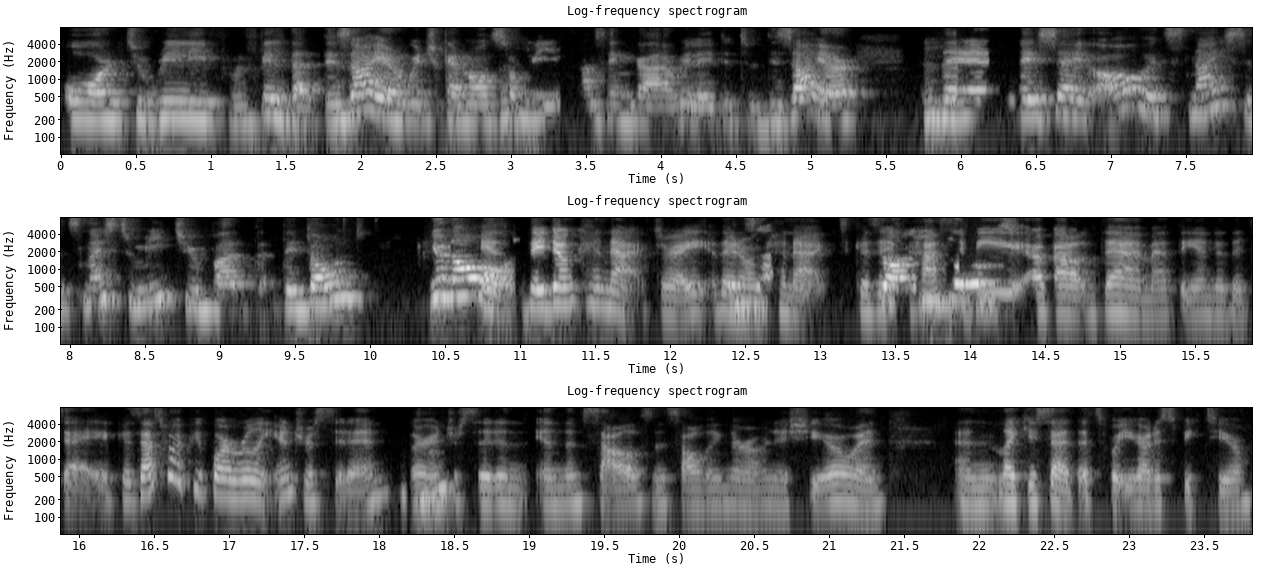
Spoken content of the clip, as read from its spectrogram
or to really fulfill that desire, which can also mm-hmm. be something uh, related to desire, mm-hmm. then they say, "Oh, it's nice. It's nice to meet you," but they don't. You know, it, they don't connect, right? They exactly. don't connect because so it has to be about them at the end of the day. Because that's what people are really interested in. They're mm-hmm. interested in in themselves and solving their own issue, and and like you said, that's what you got to speak to.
